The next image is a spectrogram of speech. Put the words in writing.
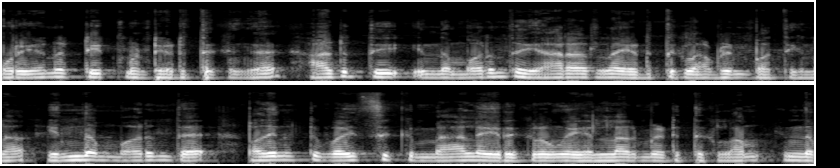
முறையான ட்ரீட்மெண்ட் எடுத்துக்கோங்க. அடுத்து இந்த மருந்தை யார் யாரெல்லாம் எடுத்துக்கலாம் அப்படின்னு பார்த்தீங்கன்னா இந்த மருந்தை பதினெட்டு வயசுக்கு மேலே இருக்கிறவங்க எல்லாருமே எடுத்துக்கலாம். இந்த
